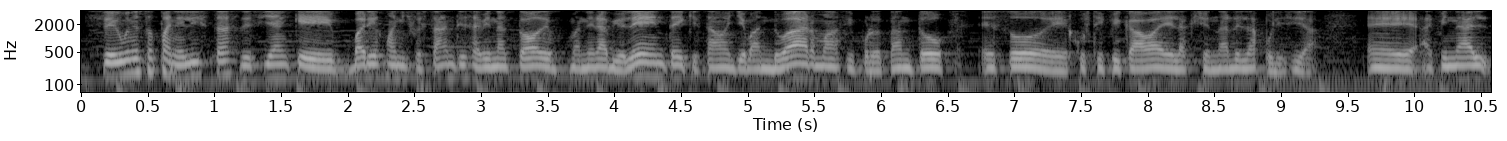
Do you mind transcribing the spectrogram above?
según estos panelistas decían que varios manifestantes habían actuado de manera violenta y que estaban llevando armas y por lo tanto eso eh, justificaba el accionar de la policía. Eh, al final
